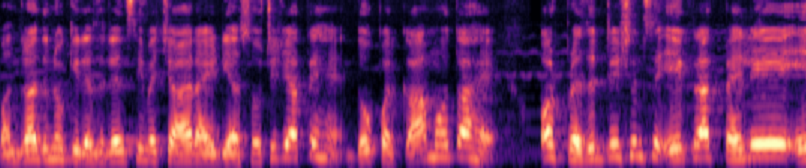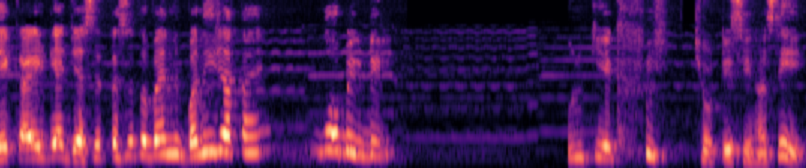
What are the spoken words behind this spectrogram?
पंद्रह दिनों की रेजिडेंसी में चार आइडिया सोचे जाते हैं, दो पर काम होता है और प्रेजेंटेशन से एक रात पहले एक आइडिया जैसे तैसे तो बन बन ही जाता है। No big deal. उनकी एक छोटी सी हँसी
